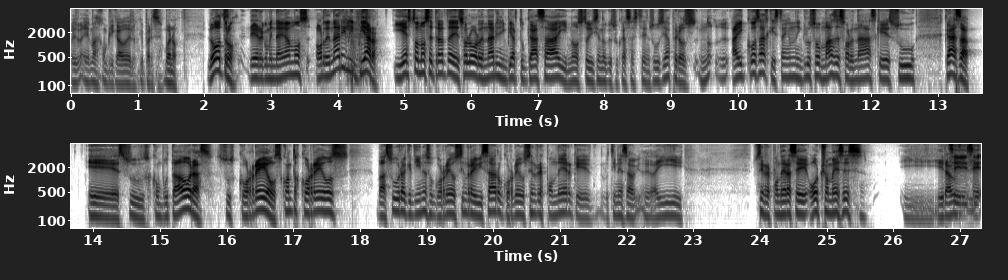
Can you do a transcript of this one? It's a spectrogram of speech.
es, más complicado de lo que parece. Bueno, lo otro, le recomendaríamos ordenar y limpiar. Y esto no se trata de solo ordenar y limpiar tu casa, y no estoy diciendo que su casa esté sucia, pero hay cosas que están incluso más desordenadas que su casa. Eh, sus computadoras, sus correos, cuántos correos basura que tienes o correos sin revisar o correos sin responder que lo tienes ahí sin responder hace ocho meses. Y era... Sí, sí,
